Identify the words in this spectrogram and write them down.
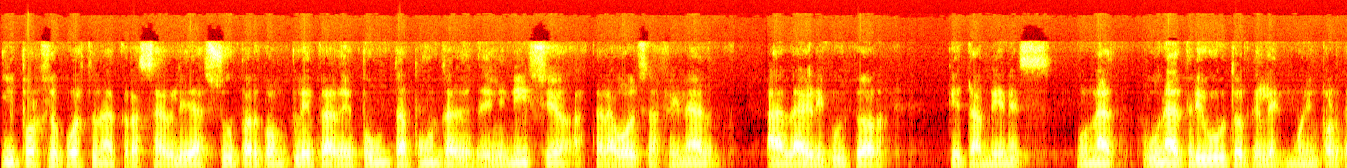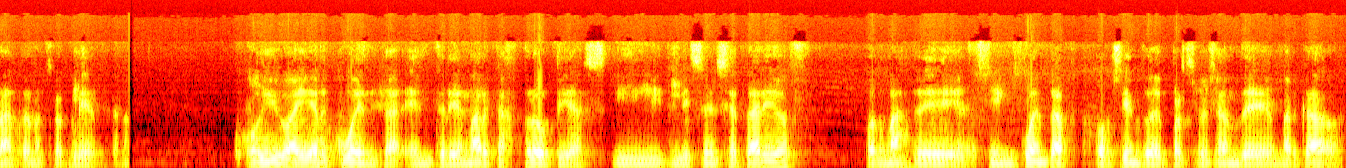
y por supuesto una trazabilidad súper completa de punta a punta desde el inicio hasta la bolsa final al agricultor, que también es un atributo que le es muy importante a nuestro cliente. Hoy Bayer cuenta entre marcas propias y licenciatarios por más de 50% de participación de mercado.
